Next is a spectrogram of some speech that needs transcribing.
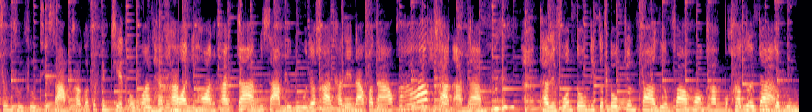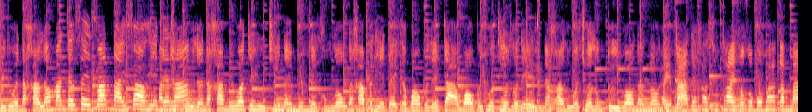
เส้นศูนย์สูตรที่ 3 ค่ะ ก็จะเป็นเขตอบอุ่นนะคะฮอนนี่ฮอนค่ะจ้ามี3ฤดูเด้อค่ะถ้าได้หนาวก็หนาวค่ะขี้คร้านอาบน้ำ ถ้าได้ฝนตกนี่ก็ตกจนฟ้าเหลืองฟ้าห้องคักบ่ค่ะด้วยจ้ากับลุงไปด้วยนะคะ แล้วมันจะเสร็จวันไหนฟ้าเฮ็ดแน่นะคุยแล้วนะคะ ไม่ว่าจะอยู่ที่ไหนมุมไหนของโลกนะคะ ประเทศใดก็เว้าไปเลยจ้าเว้าไปทั่วทิศทั่วแดนนะคะหรือว่าชวนลุงตุ๋ยเว้านั่นเว้านี่มาได้อค่ะ สุดท้ายเขาก็บ่มากันมา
